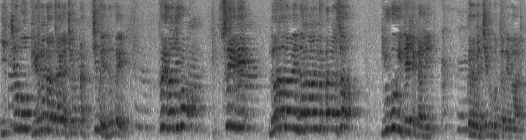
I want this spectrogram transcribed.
2.5 비율에다가 자기가 지금 딱 집어 있는 거예요. 그래가지고 수입이 늘어나면 늘어나는 것 따라서 6억이 될 때까지 그러면 지금부터 내가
